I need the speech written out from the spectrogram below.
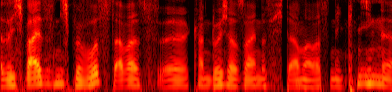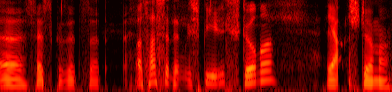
also ich weiß es nicht bewusst, aber es äh, kann durchaus sein, dass sich da mal was in den Knien äh, festgesetzt hat. Was hast du denn gespielt? Stürmer? Ja, Stürmer.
